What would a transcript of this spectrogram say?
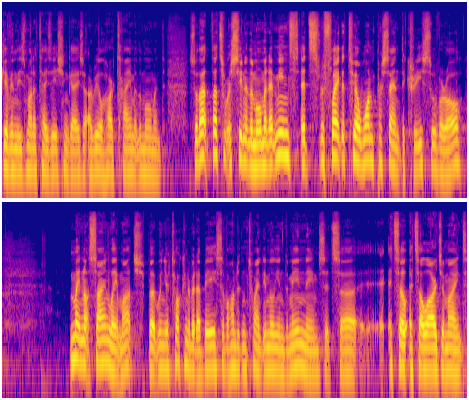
giving these monetization guys a real hard time at the moment. So that, that's what we're seeing at the moment. It means it's reflected to a one percent decrease overall might not sound like much, but when you're talking about a base of 120 million domain names, it's a, it's a, it's a large amount.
